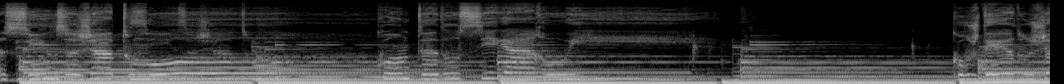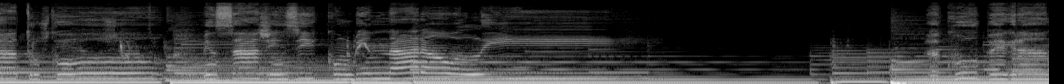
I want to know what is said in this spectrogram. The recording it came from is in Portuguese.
A cinza já tomou conta do cigarro e com os dedos já trocou mensagens e combinaram ali. A culpa é grande.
